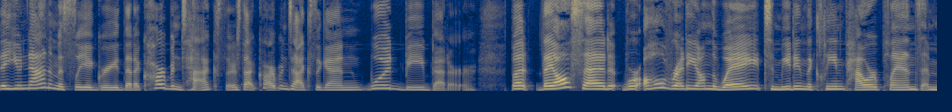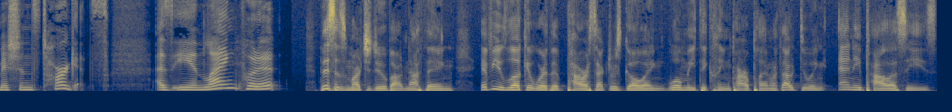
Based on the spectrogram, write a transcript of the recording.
they unanimously agreed that a carbon tax, there's that carbon tax again, would be better. But they all said we're already on the way to meeting the Clean Power Plan's emissions targets. As Ian Lange put it, this is much ado about nothing. If you look at where the power sector is going, we'll meet the Clean Power Plan without doing any policies.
